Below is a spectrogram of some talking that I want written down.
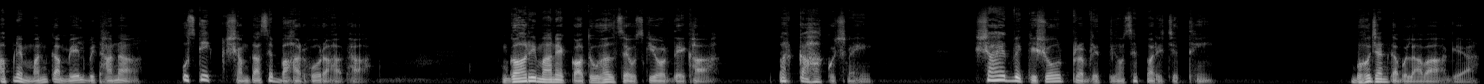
अपने मन का मेल बिठाना उसकी क्षमता से बाहर हो रहा था गौरी माँ ने कौतूहल से उसकी ओर देखा, पर कहा कुछ नहीं शायद वे किशोर प्रवृत्तियों से परिचित थीं। भोजन का बुलावा आ गया।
